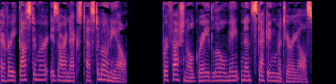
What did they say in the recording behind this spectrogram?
Every customer is our next testimonial. Professional grade low maintenance decking materials.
